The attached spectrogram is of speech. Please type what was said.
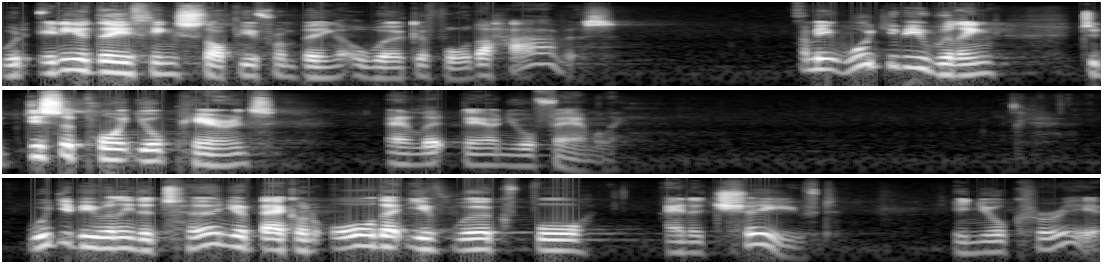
would any of these things stop you from being a worker for the harvest? I mean, would you be willing to disappoint your parents and let down your family? Would you be willing to turn your back on all that you've worked for and achieved in your career?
